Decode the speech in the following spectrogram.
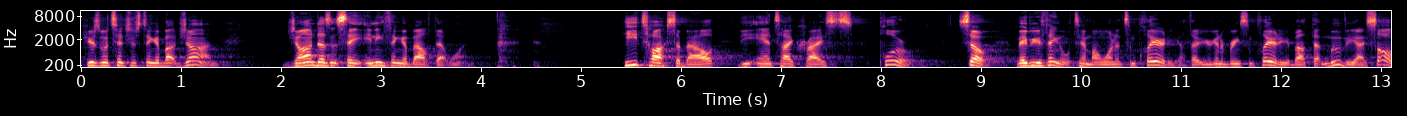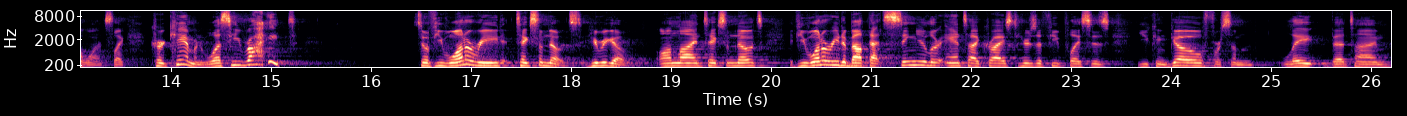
Here's what's interesting about John John doesn't say anything about that one. he talks about the Antichrists, plural. So maybe you're thinking, well, Tim, I wanted some clarity. I thought you were going to bring some clarity about that movie I saw once. Like, Kirk Cameron, was he right? So if you want to read, take some notes. Here we go. Online, take some notes. If you want to read about that singular Antichrist, here's a few places you can go for some late bedtime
